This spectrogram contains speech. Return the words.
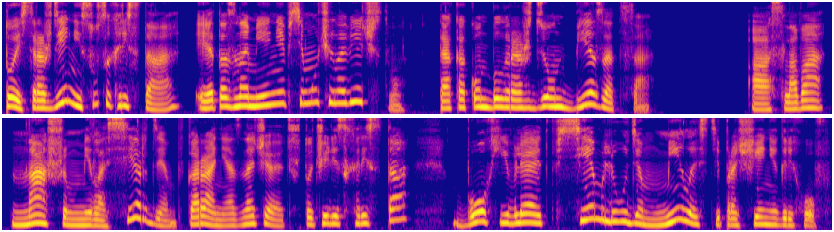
То есть рождение Иисуса Христа – это знамение всему человечеству, так как Он был рожден без Отца. А слова «нашим милосердием» в Коране означают, что через Христа Бог являет всем людям милость и прощение грехов.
